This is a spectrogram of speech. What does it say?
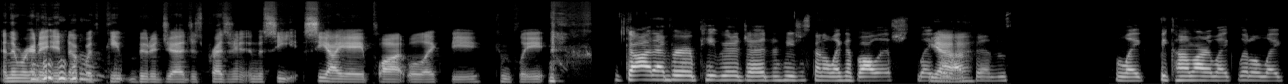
And then we're gonna end up with Pete Buttigieg as president, and the C- CIA plot will like be complete. God Emperor Pete Buttigieg, and he's just gonna like abolish like Yeah. elections, like become our like little like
